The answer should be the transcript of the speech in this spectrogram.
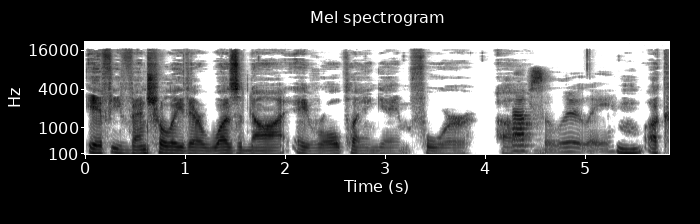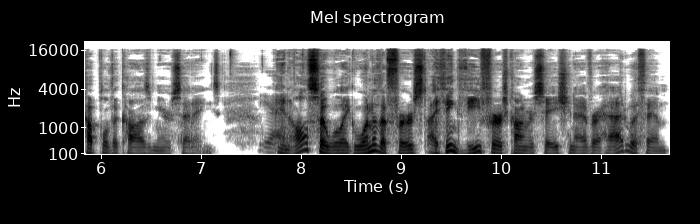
if eventually there was not a role playing game for um, absolutely a couple of the Cosmere settings. Yeah. And also, like one of the first, I think the first conversation I ever had with him,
